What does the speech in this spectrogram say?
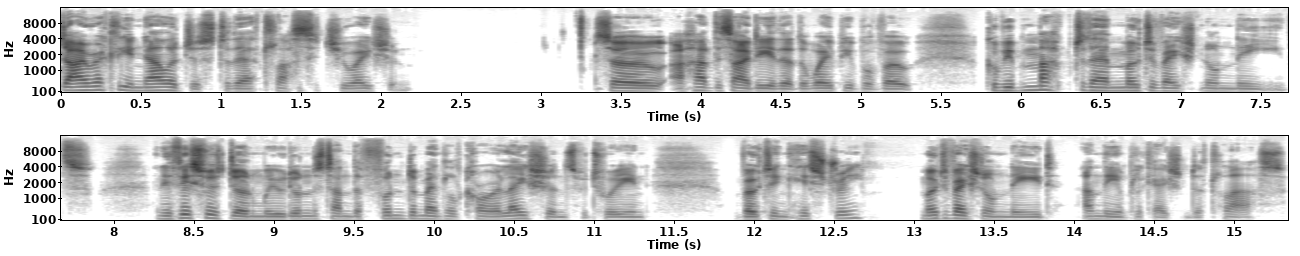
directly analogous to their class situation. So I had this idea that the way people vote could be mapped to their motivational needs, and if this was done, we would understand the fundamental correlations between voting history, motivational need, and the implication to class.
